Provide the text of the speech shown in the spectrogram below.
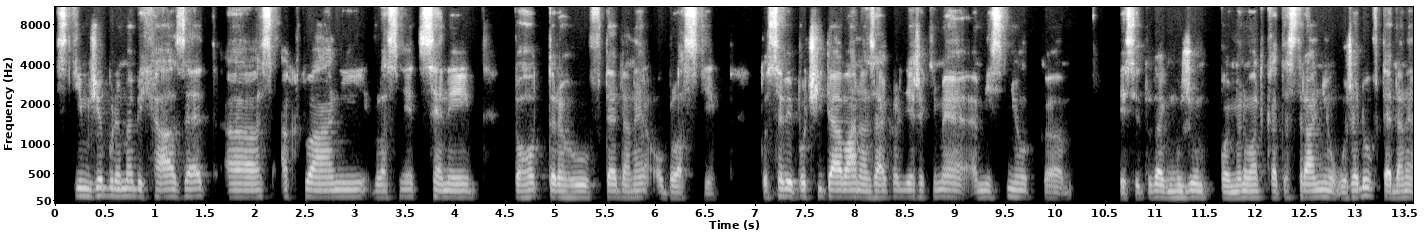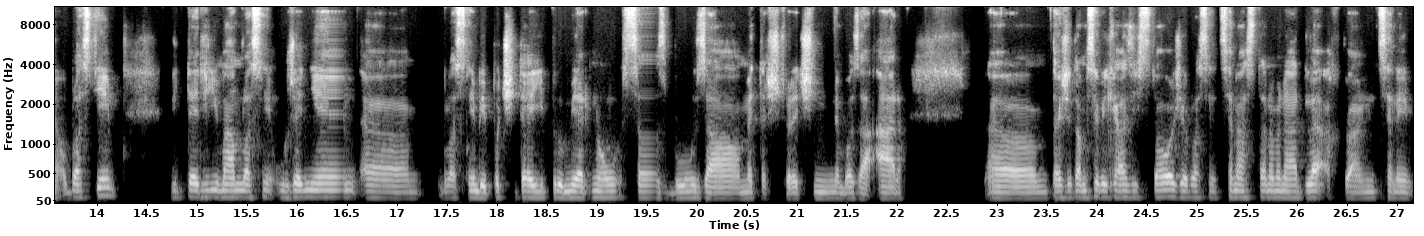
s tím, že budeme vycházet eh, z aktuální vlastně ceny toho trhu v té dané oblasti. To se vypočítává na základě, řekněme, místního, jestli to tak můžu pojmenovat, katastrálního úřadu v té dané oblasti, kteří vám vlastně úředně eh, vlastně vypočítají průměrnou sazbu za metr čtvereční nebo za ár Ehm, takže tam se vychází z toho, že vlastně cena stanovená dle aktuální ceny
